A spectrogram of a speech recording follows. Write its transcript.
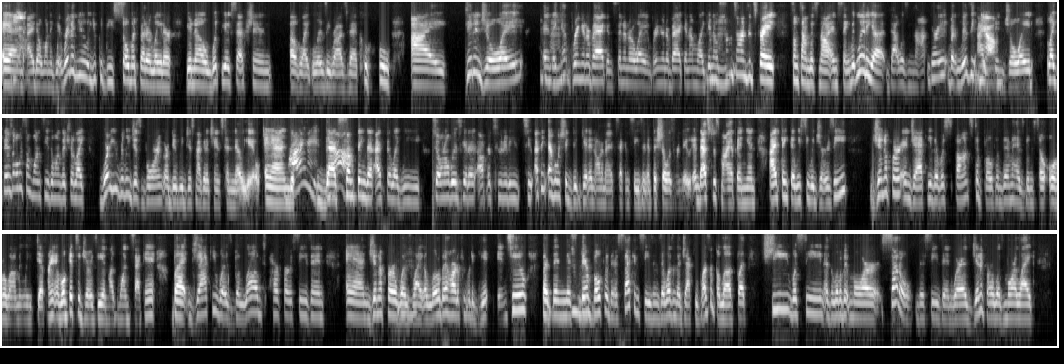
And yeah. I don't want to get rid of you. You could be so much better later you know, with the exception of like Lizzie Rovsek, who, who I did enjoy. Mm-hmm. And they mm-hmm. kept bringing her back and sending her away and bringing her back. And I'm like, you know, mm-hmm. sometimes it's great, sometimes it's not. And same with Lydia, that was not great. But Lizzie, yeah. I enjoyed. Like, there's always some one season ones that you're like, were you really just boring or did we just not get a chance to know you? And right. that's yeah. something that I feel like we don't always get an opportunity to. I think everyone should get an automatic second season if the show is renewed. And that's just my opinion. I think that we see with Jersey, Jennifer and Jackie, the response to both of them has been so overwhelmingly different. And we'll get to Jersey in like one second. But Jackie was beloved her first season and Jennifer was mm-hmm. like a little bit harder for people to get into. But then this, mm-hmm. they're both of their second seasons. It wasn't that Jackie wasn't beloved, but she was seen as a little bit more subtle this season, whereas Jennifer was more like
